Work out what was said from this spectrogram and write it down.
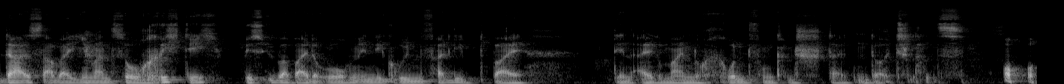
Da ist aber jemand so richtig bis über beide Ohren in die Grünen verliebt bei den allgemeinen Rundfunkanstalten Deutschlands.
